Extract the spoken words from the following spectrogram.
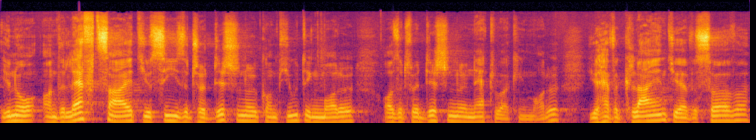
you know, on the left side, you see the traditional computing model or the traditional networking model. You have a client, you have a server,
